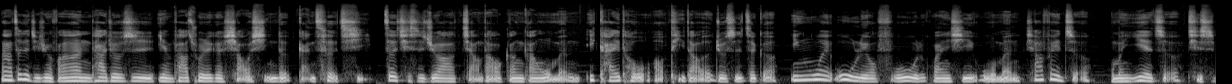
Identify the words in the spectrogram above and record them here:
那这个解决方案，它就是研发出了一个小型的感测器。这其实就要讲到刚刚我们一开头哦提到的，就是这个因为物流服务的关系，我们消费者、我们业者其实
